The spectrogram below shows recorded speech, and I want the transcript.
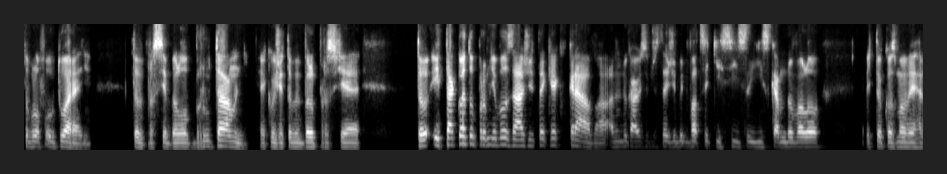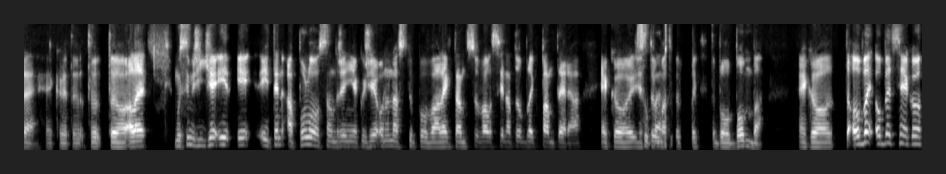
to bylo v O2 aréně, to by prostě bylo brutální. Jakože to by byl prostě to, I takhle to pro mě byl zážitek jak kráva a nedokážu si představit, že by 20 tisíc lidí skandovalo, ať to Kozma vyhraje. Jako to, to, to, ale musím říct, že i, i, i ten Apollo samozřejmě, jakože on nastupoval, jak tancoval si na to Black Panthera, jako, že to, to bylo bomba. Jako, to obe, obecně jako,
